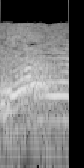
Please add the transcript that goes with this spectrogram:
إلا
